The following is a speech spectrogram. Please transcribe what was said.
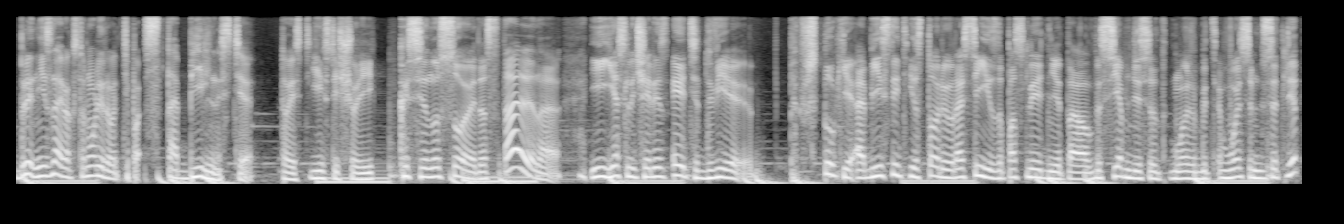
блин, не знаю, как сформулировать, типа стабильности. То есть есть еще и косинусоида Сталина, и если через эти две штуки объяснить историю России за последние там 70, может быть 80 лет,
